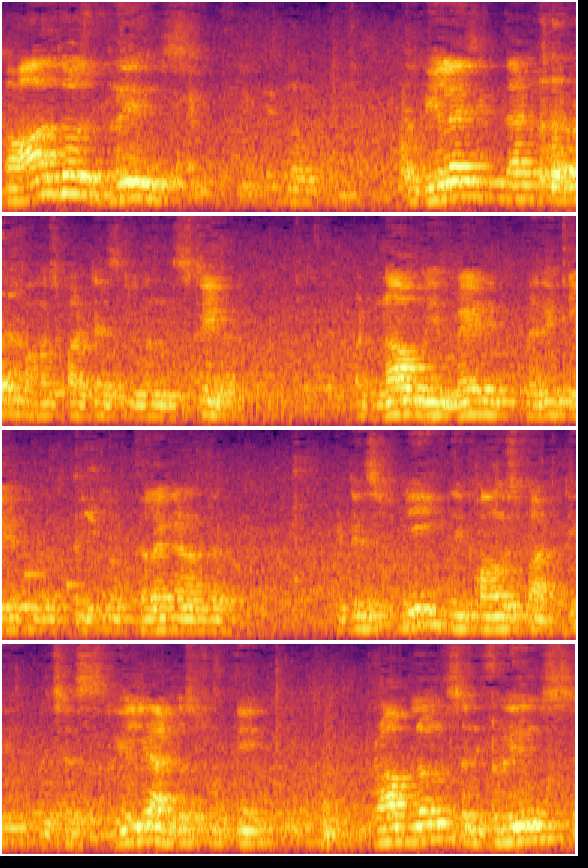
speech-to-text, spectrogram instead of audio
So all those dreams, you know, realizing that the Congress party has given the state, but now we made it very clear to the people of Telangana that it is we, the Congress party, which has really understood the problems and dreams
